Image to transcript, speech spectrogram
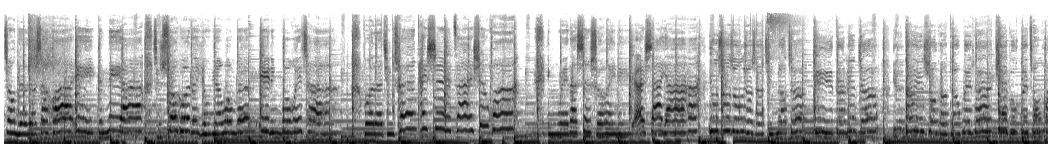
中的流沙画一个你啊，曾说过的永远，我们一定不会差。我的青春开始在喧哗，因为大声说爱你而沙哑。用手中流沙轻描着你的脸颊，也答应说好的未来绝不会重画。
